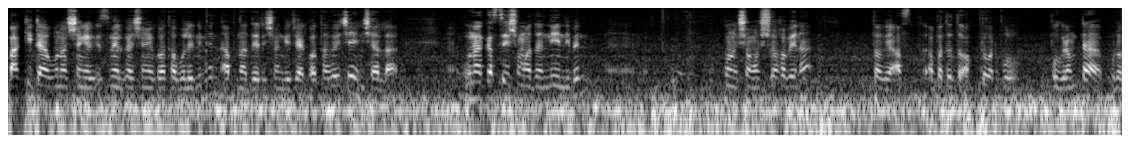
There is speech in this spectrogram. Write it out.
বাকিটা ওনার সঙ্গে, ইসমাইল ভাইয়ের সঙ্গে কথা বলে নেবেন। আপনাদের সঙ্গে যা কথা হয়েছে ইনশাল্লাহ ওনার কাছ থেকে সমাধান নিয়ে নেবেন। কোনো সমস্যা হবে না। তবে আপাতত অক্টোবর প্রোগ্রামটা পুরো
